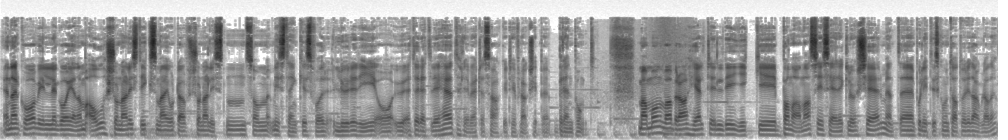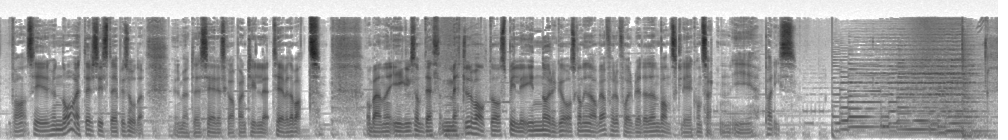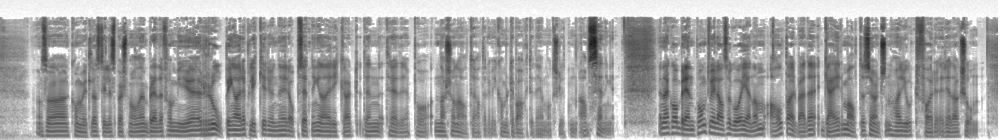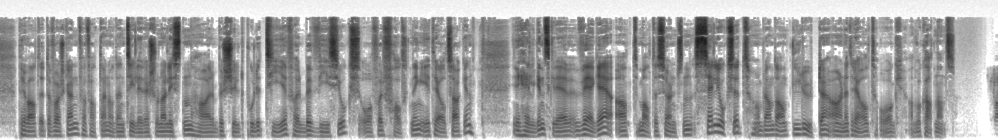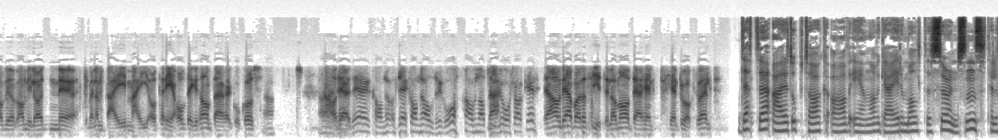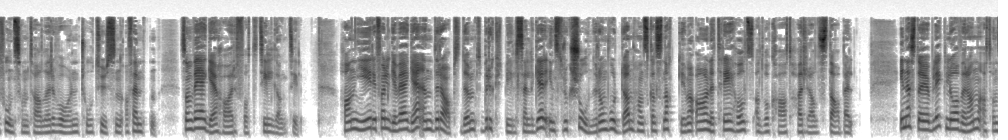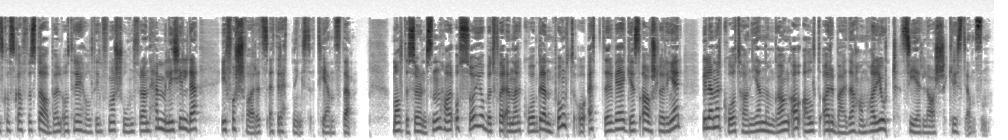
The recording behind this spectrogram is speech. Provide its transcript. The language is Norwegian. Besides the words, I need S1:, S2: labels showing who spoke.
S1: NRK vil gå gjennom all journalistikk som er gjort av journalisten som mistenkes for lureri og uetterrettelighet, leverte saker til flaggskipet Brennpunkt. Mammon var bra helt til de gikk i bananas i serieklosjeer, mente politisk kommentator i Dagbladet. Hva sier hun nå, etter siste episode? Hun møter serieskaperen til TV Debatt. Og bandet Eagles of Death Metal valgte å spille i Norge og Skandinavia for å forberede den vanskelige konserten i Paris. Og så kommer vi til å stille spørsmålet ble det for mye roping av replikker under oppsetningen av Richard den tredje på Nationaltheatret. Vi kommer tilbake til det mot slutten av sendingen. NRK Brennpunkt vil altså gå igjennom alt arbeidet Geir Malte Sørensen har gjort for redaksjonen. Privatetterforskeren, forfatteren og den tidligere journalisten har beskyldt politiet for bevisjuks og forfalskning i Treholt-saken. I helgen skrev VG at Malte Sørensen selv jukset, og bl.a. lurte Arne Treholt og advokaten hans.
S2: Han vil, han vil ha et møte mellom deg, meg og Treholt, ikke sant? Det er helt kokos.
S3: Ja. Ja,
S2: Ja,
S3: det,
S2: det
S3: det, kan jo, det kan jo aldri gå, av naturlige årsaker.
S2: Ja, men Det er bare å si til han nå at det er helt, helt uaktuelt.
S4: Dette er et opptak av en av Geir Malte Sørensens telefonsamtaler våren 2015, som VG har fått tilgang til. Han gir ifølge VG en drapsdømt bruktbilselger instruksjoner om hvordan han skal snakke med Arne Treholts advokat Harald Stabel. I neste øyeblikk lover han at han skal skaffe Stabel og Treholt informasjon fra en hemmelig kilde i Forsvarets etterretningstjeneste. Malte Sørensen har også jobbet for NRK Brennpunkt, og etter VGs avsløringer vil NRK ta en gjennomgang av alt arbeidet han har gjort, sier Lars Kristiansen.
